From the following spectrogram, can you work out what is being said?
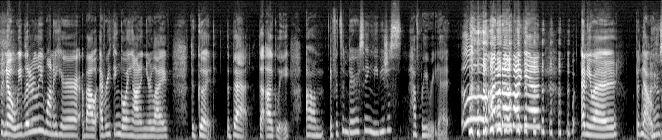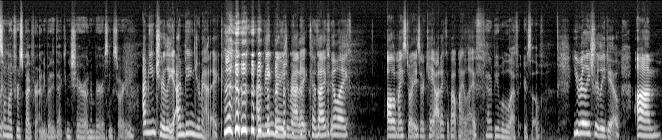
but no, we literally want to hear about everything going on in your life, the good, the bad, the ugly. Um, if it's embarrassing, maybe just have Brie read it. Ooh, I don't know if I can. Anyway, but no, I have so much respect for anybody that can share an embarrassing story. I mean, truly, I'm being dramatic. I'm being very dramatic because I feel like all of my stories are chaotic about my life. Gotta be able to laugh at yourself. You really, truly do. Um,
